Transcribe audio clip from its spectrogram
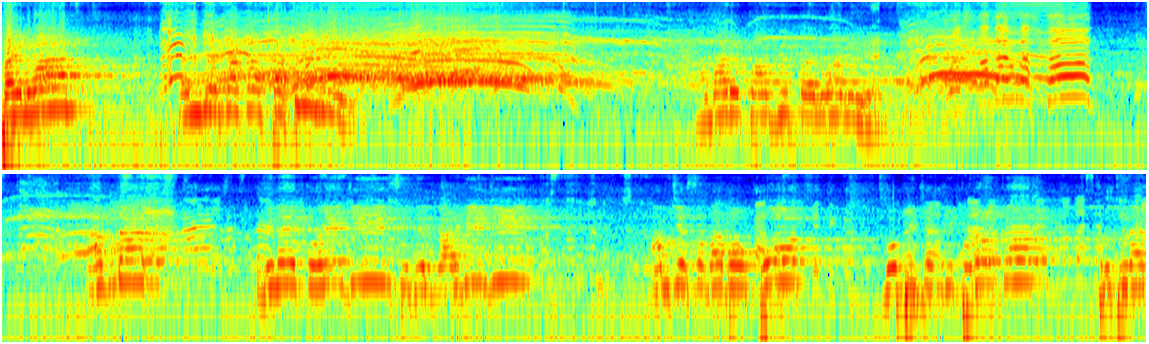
पहलवान संजय काका पाटिल जी। हमारे पास भी पहलवानी है आमदार विनय कोरेजी सुधीर गाडगीजी आमचे सदाभाऊ खोत गोपीचंदजी पडळकर पृथ्वीराज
